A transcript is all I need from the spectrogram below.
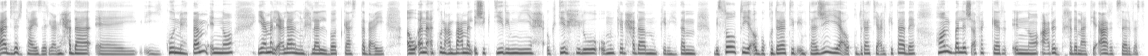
advertiser يعني حدا آه، يكون مهتم إنه يعمل إعلان من خلال البودكاست تبعي. أو أنا أكون عم بعمل إشي كتير منيح وكتير حلو وممكن حدا ممكن يهتم بصوتي أو بقدراتي الإنتاجية أو قدراتي على الكتابة. هون ببلش أفكر إنه أعرض خدماتي أعرض service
